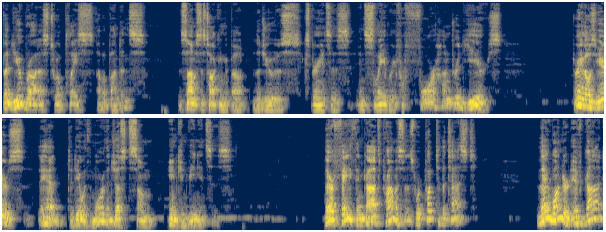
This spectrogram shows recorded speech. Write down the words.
but you brought us to a place of abundance. The psalmist is talking about the Jews' experiences in slavery for 400 years. During those years, they had to deal with more than just some inconveniences. Their faith in God's promises were put to the test. They wondered if God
